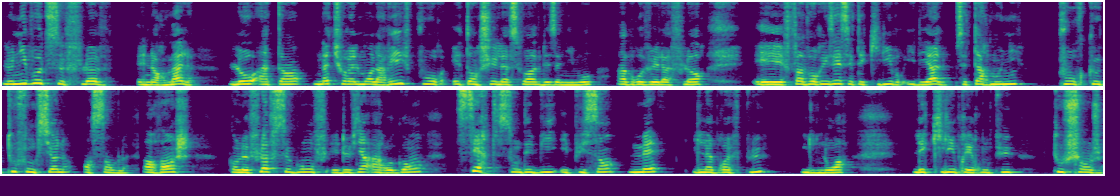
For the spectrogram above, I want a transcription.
le niveau de ce fleuve est normal, l'eau atteint naturellement la rive pour étancher la soif des animaux, abreuver la flore et favoriser cet équilibre idéal, cette harmonie que tout fonctionne ensemble. En revanche, quand le fleuve se gonfle et devient arrogant, certes son débit est puissant, mais il n'abreuve plus, il noie. L'équilibre est rompu, tout change,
